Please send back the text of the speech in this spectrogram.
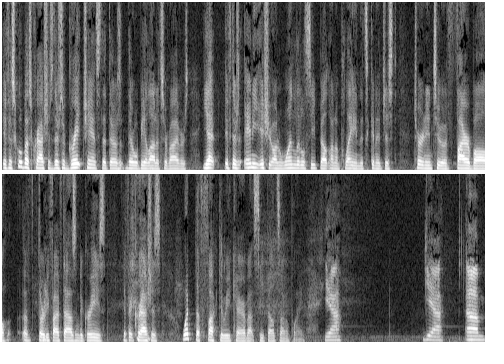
if a school bus crashes, there's a great chance that there's there will be a lot of survivors. Yet, if there's any issue on one little seatbelt on a plane, that's going to just turn into a fireball of thirty-five thousand degrees if it crashes. What the fuck do we care about seatbelts on a plane? Yeah. Yeah. Um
